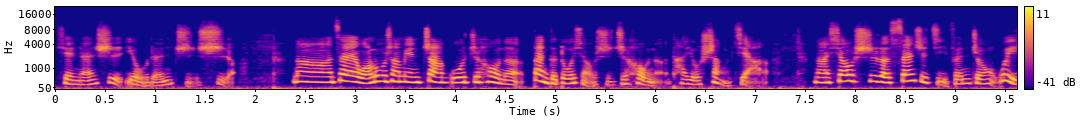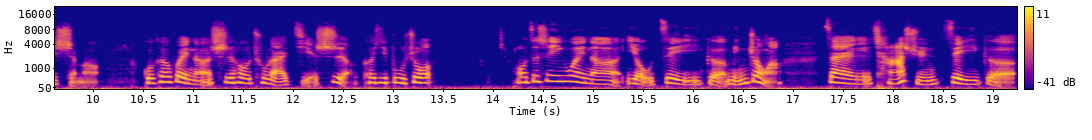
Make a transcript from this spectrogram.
显然是有人指示哦。那在网络上面炸锅之后呢，半个多小时之后呢，它又上架了。那消失了三十几分钟，为什么？国科会呢事后出来解释，科技部说，哦，这是因为呢有这一个民众啊，在查询这一个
